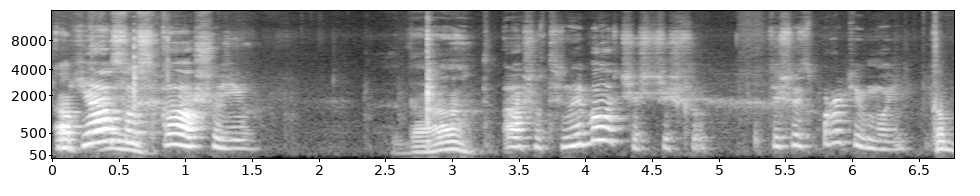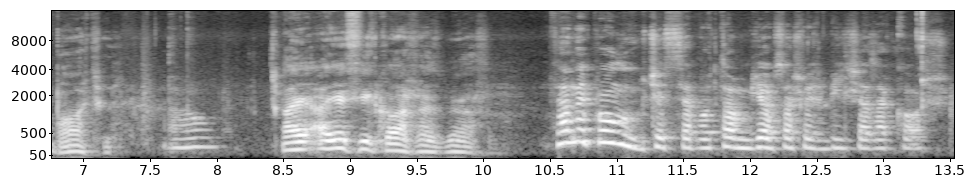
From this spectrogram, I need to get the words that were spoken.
А м'ясо пом- з кашею. Да, А що, ти не бачиш чи що? Ти щось проти мої? та бачу. Ау. А, а якщо каша з м'ясом? Та не вийде, бо там м'ясо щось більше за кашу.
